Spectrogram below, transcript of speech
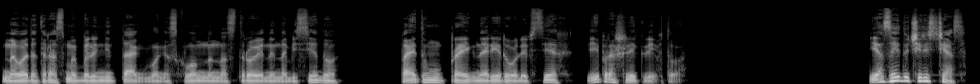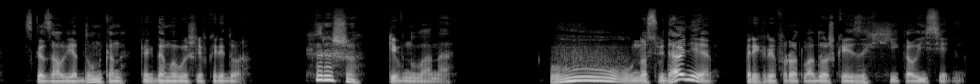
Но в этот раз мы были не так благосклонно настроены на беседу, поэтому проигнорировали всех и прошли к лифту. «Я зайду через час», — сказал я Дункан, когда мы вышли в коридор. «Хорошо», — кивнула она. «У-у-у, на свидание?» — прикрыв рот ладошкой, захихикал Есенин.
